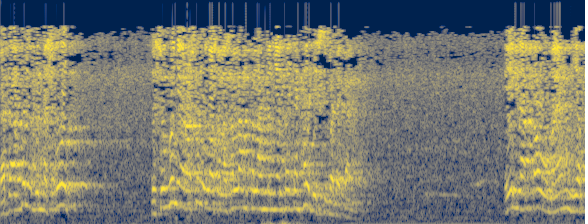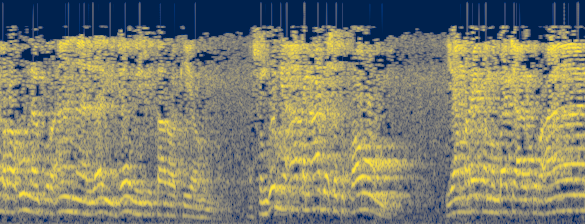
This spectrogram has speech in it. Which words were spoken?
Kata Abdullah bin Mas'ud, sesungguhnya Rasulullah SAW telah menyampaikan hadis kepada kami. Inna qauman yaqra'una al-Qur'ana la yujawizu tarakiyahum. Sesungguhnya akan ada satu kaum yang mereka membaca Al-Quran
